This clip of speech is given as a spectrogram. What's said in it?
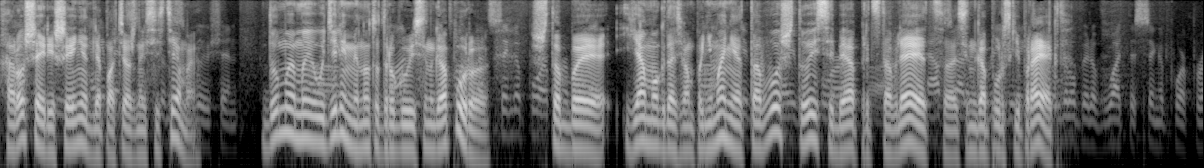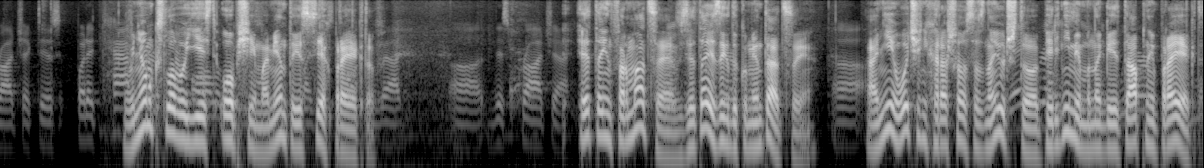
хорошее решение для платежной системы. Думаю, мы уделим минуту-другую Сингапуру, чтобы я мог дать вам понимание того, что из себя представляет э, сингапурский проект. В нем, к слову, есть общие моменты из всех проектов. Эта информация взята из их документации. Они очень хорошо осознают, что перед ними многоэтапный проект,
